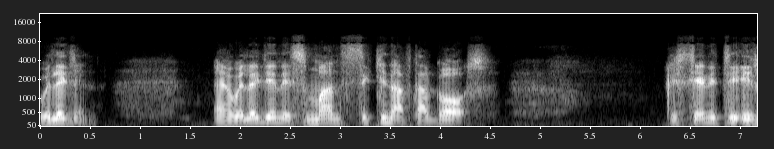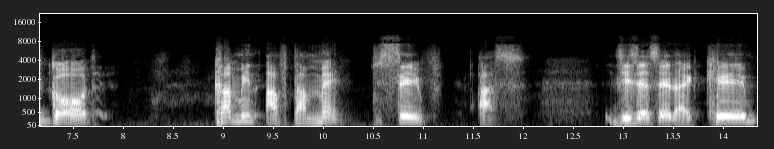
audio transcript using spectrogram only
religion. And religion is man seeking after God. Christianity is God coming after men to save us. Jesus said, I came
